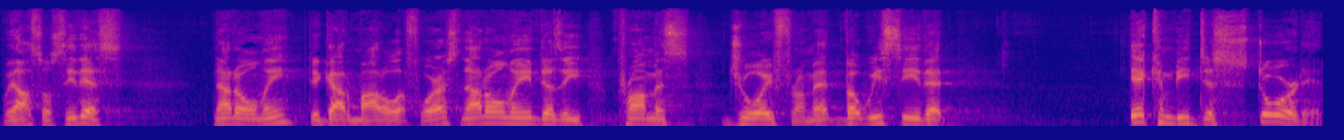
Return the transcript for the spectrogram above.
we also see this. Not only did God model it for us, not only does He promise joy from it, but we see that it can be distorted.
